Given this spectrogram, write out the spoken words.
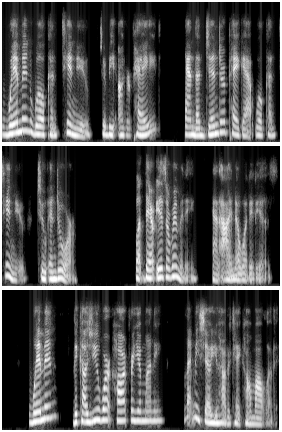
women will continue to be underpaid and the gender pay gap will continue to endure. But there is a remedy, and I know what it is. Women, because you work hard for your money, let me show you how to take home all of it.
